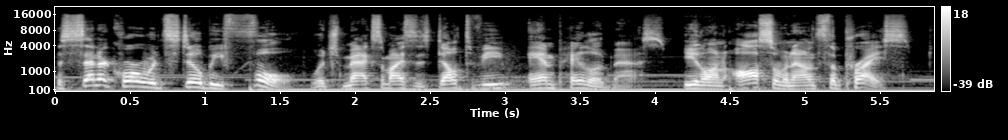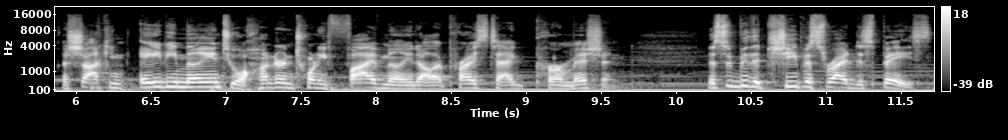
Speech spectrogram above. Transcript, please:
the center core would still be full, which maximizes delta V and payload mass. Elon also announced the price, a shocking 80 million to $125 million price tag per mission. This would be the cheapest ride to space,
